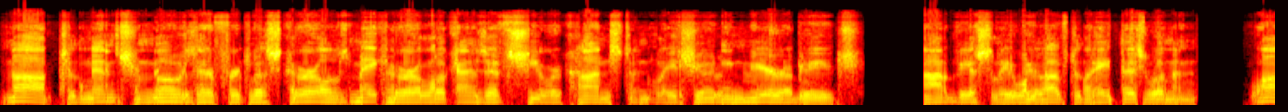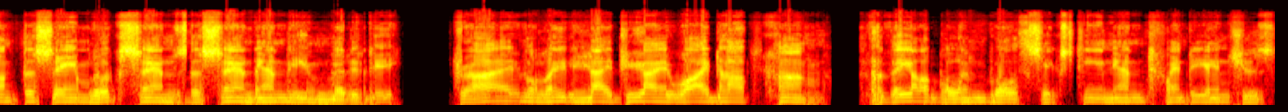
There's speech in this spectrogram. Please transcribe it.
Not to mention those effortless curls make her look as if she were constantly shooting near a beach. Obviously we love to hate this woman. Want the same look sans the sand and the humidity? Try the LadyIDIY.com, available in both 16 and 20 inches.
